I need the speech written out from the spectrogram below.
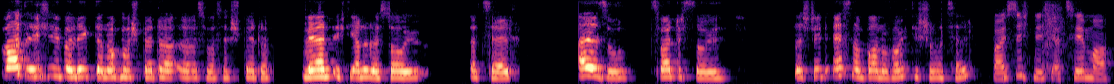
warte, ich überlege dann nochmal später, äh, also was heißt später, während ich die andere Story erzählt. Also, zweite Story. Da steht Essen am Bahnhof. Habe ich die schon erzählt? Weiß ich nicht, erzähl mal.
